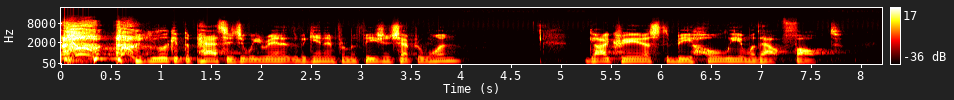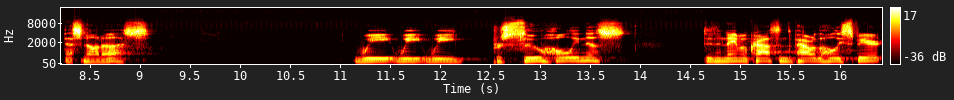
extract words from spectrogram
you look at the passage that we read at the beginning from Ephesians chapter 1. God created us to be holy and without fault. That's not us. We, we, we pursue holiness through the name of Christ and the power of the Holy Spirit,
